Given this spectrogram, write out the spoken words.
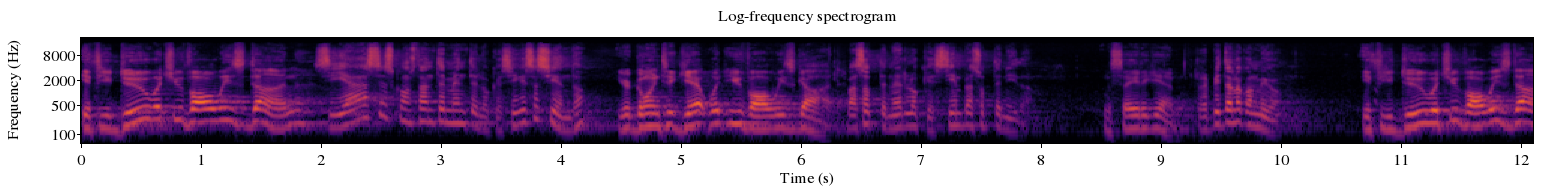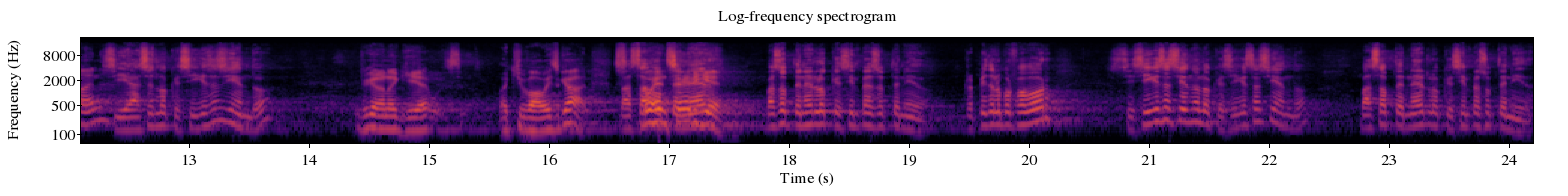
if you do what you've always done, si haces constantemente lo que sigues haciendo, you're going to get what you've always got. vas a obtener lo que siempre has obtenido. I'll say it again. Repítalo conmigo. If you do what you've always done, Si haces lo que sigues haciendo, you're going to get what you've always got. vas a Go ahead and say it obtener, again. vas a obtener lo que siempre has obtenido. Repítelo por favor. Si sigues haciendo lo que sigues haciendo, vas a obtener lo que siempre has obtenido.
